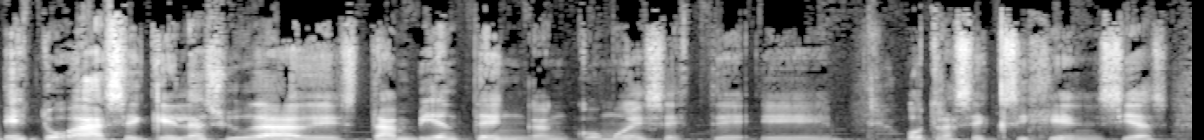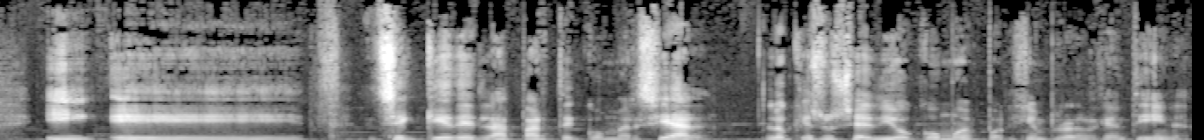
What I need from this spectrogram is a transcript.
Esto hace que las ciudades también tengan, como es este, eh, otras exigencias y eh, se quede la parte comercial. Lo que sucedió como es, por ejemplo, en Argentina.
